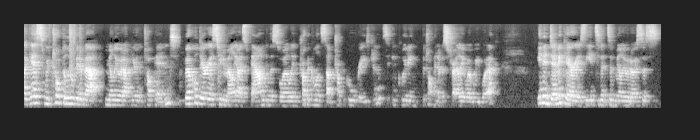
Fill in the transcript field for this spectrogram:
I guess we've talked a little bit about melioid up here in the top end. Burkholderia pseudomallei is found in the soil in tropical and subtropical regions, including the top end of Australia where we work. In endemic areas, the incidence of melioidosis,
